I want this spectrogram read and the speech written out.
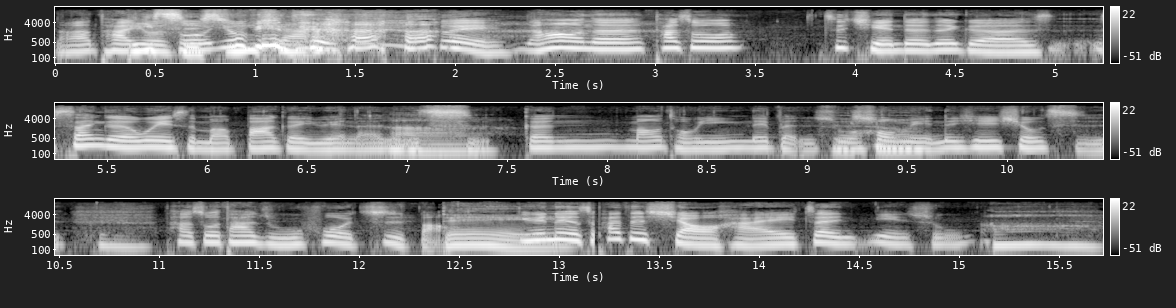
然后他又说又变成对，然后呢，他说。之前的那个三个为什么八个原来如此，啊、跟猫头鹰那本书后面那些修辞，他说他如获至宝，对，因为那个时候他的小孩在念书啊，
